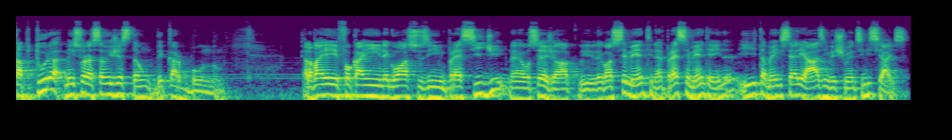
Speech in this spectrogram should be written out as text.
captura, mensuração e gestão de carbono. Ela vai focar em negócios em pré-seed, né? ou seja, ela, negócio semente, né? pré-semente ainda, e também série A, investimentos iniciais.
